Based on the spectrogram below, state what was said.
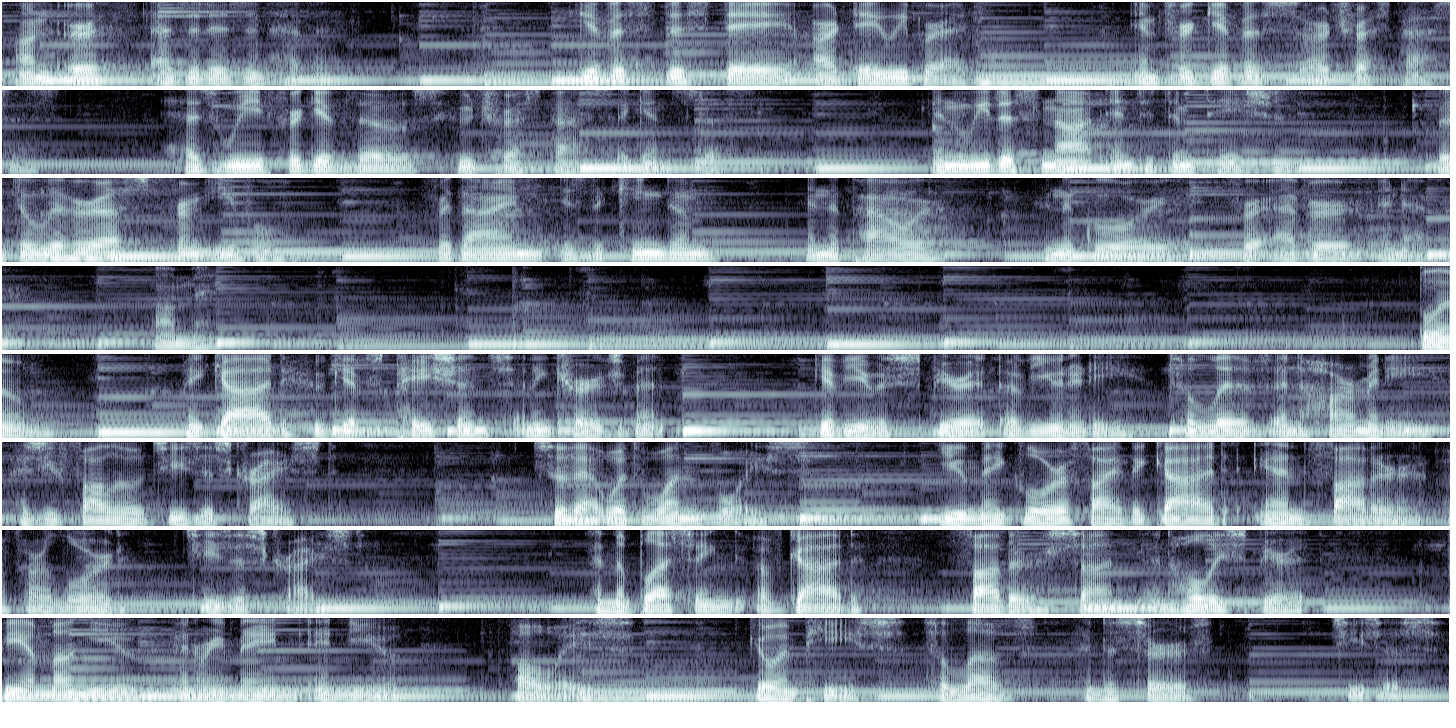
on earth as it is in heaven. Give us this day our daily bread, and forgive us our trespasses, as we forgive those who trespass against us. And lead us not into temptation but deliver us from evil. For thine is the kingdom, and the power, and the glory, forever and ever. Amen. Bloom. May God, who gives patience and encouragement, give you a spirit of unity to live in harmony as you follow Jesus Christ, so that with one voice you may glorify the God and Father of our Lord Jesus Christ. And the blessing of God, Father, Son, and Holy Spirit be among you and remain in you always. Go in peace to love and to serve Jesus.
